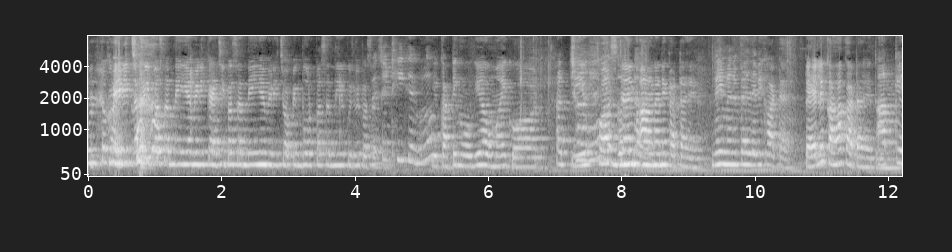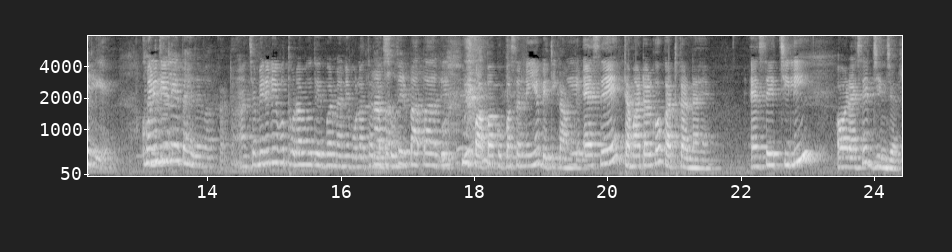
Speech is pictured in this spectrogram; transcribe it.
उल्टो मेरी छुरी पसंद नहीं है मेरी कैंची पसंद नहीं है मेरी चॉपिंग बोर्ड पसंद नहीं है कुछ भी पसंद नहीं। ठीक है गुरु। ये कटिंग हो गया ओ माय गॉड अच्छा ये फ़र्स्ट टाइम आना ने काटा है। नहीं मैंने पहले भी काटा है। पहले कहाँ काटा है तुमने? आपके लिए। मेरे लिए- लिए? पहले बार काटा अच्छा मेरे लिए वो थोड़ा बहुत एक बार मैंने बोला था लहसुन फिर पापा आ गए। पापा को पसंद नहीं है बेटी काम करे ऐसे टमाटर को कट करना है। ऐसे चिली और ऐसे जिंजर।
